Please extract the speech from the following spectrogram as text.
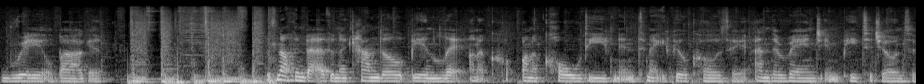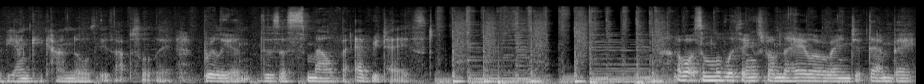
real bargain. There's nothing better than a candle being lit on a, on a cold evening to make you feel cosy, and the range in Peter Jones of Yankee Candles is absolutely brilliant. There's a smell for every taste. I've got some lovely things from the Halo range at Denby.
